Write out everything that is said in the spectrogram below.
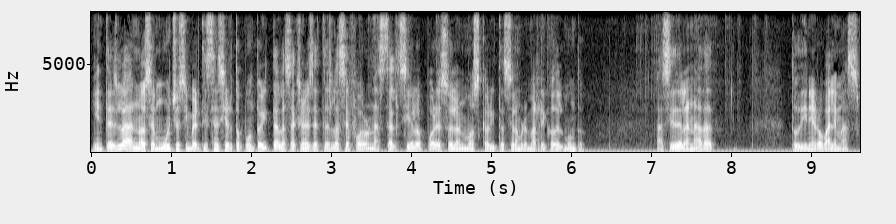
Y en Tesla no hace mucho, si invertiste en cierto punto ahorita las acciones de Tesla se fueron hasta el cielo, por eso Elon Musk ahorita es el hombre más rico del mundo. Así de la nada, tu dinero vale más.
